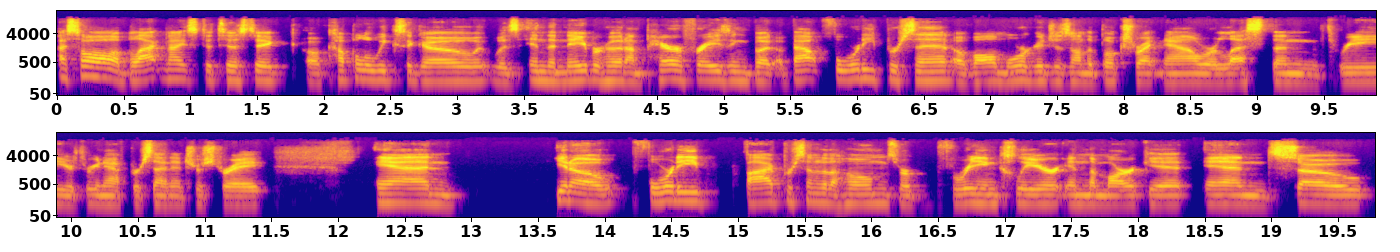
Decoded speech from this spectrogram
i saw a black knight statistic a couple of weeks ago. It was in the neighborhood i'm paraphrasing but about 40% of all mortgages on the books right now are less than three or three and a half percent interest rate. And you know 45% of the homes are free and clear in the market. And so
